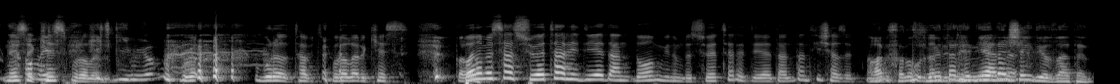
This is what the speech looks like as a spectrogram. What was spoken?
Neyse Ama kes buraları. Hiç giymiyorum. Bura- Burada tabii buraları kes. Tamam. Bana mesela süveter hediye eden doğum günümde süveter hediye edenden hiç haz etmem. Abi sana Burada süveter hediye eden şey diyor zaten.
